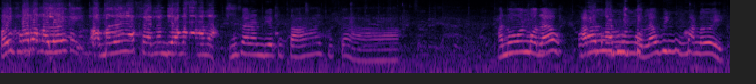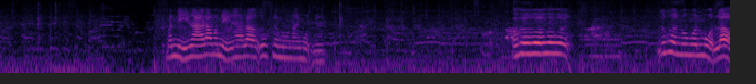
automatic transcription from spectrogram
เฮ้ยโฟร์ทำมาเลยออกมาเลยนะแฟนลำเลียงมาเนี่ยมุสลันเดียกูตายกูกากธนูมันหมดแล้วพัดธนูมันหมดแล้ววิ่งมาเลย มันหนีนายแล้วมันหนีนายแล้วลูกธนูนายหมดไงเฮ้ยเฮ้ยเฮ้ยเฮ้ยลูกธนูมันหมดแล้ว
